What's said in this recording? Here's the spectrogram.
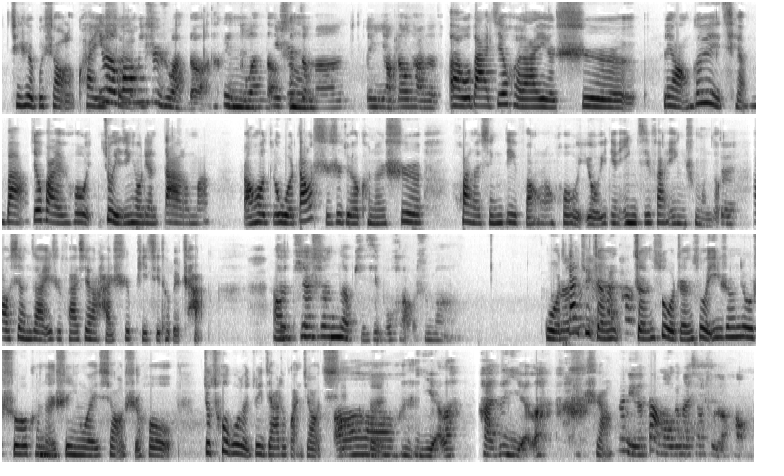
其实也不小了，快一因岁了。为猫咪是软的，它可以钻的。你是怎么呃养到它的？呃，我把它接回来也是两个月以前吧，接回来以后就已经有点大了嘛。然后我当时是觉得可能是换了新地方，然后有一点应激反应什么的。对，到现在一直发现还是脾气特别差。然后就天生的脾气不好是吗？我带去诊诊所，诊所医生就说可能嗯是因为小时候就错过了最佳的管教期。哦，对，嗯，野了，孩子野了。是啊，那你的大猫跟它相处的好吗？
